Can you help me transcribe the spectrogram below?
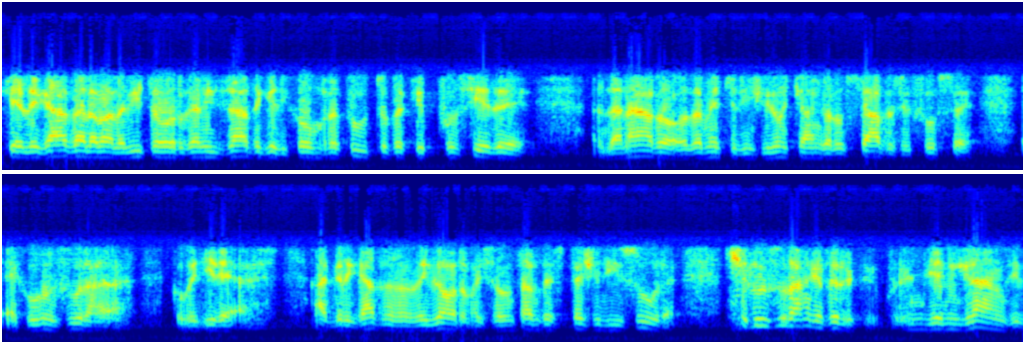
che è legata alla malavita organizzata che ti compra tutto perché possiede denaro da mettere in ginocchio anche allo Stato se fosse ecco, un'usura come dire, aggregata di loro, ma ci sono tante specie di usure. C'è l'usura anche per gli emigranti,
